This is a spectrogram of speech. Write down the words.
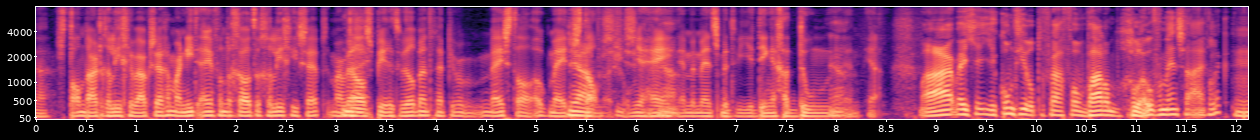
nou, standaard religie wou ik zeggen, maar niet een van de grote religies hebt, maar wel Nee. spiritueel bent, dan heb je meestal ook medestanders om je heen Ja. en met mensen met wie je dingen gaat doen. Ja. En, ja. Maar weet je, je komt hier op de vraag van waarom geloven mensen eigenlijk? Mhm.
